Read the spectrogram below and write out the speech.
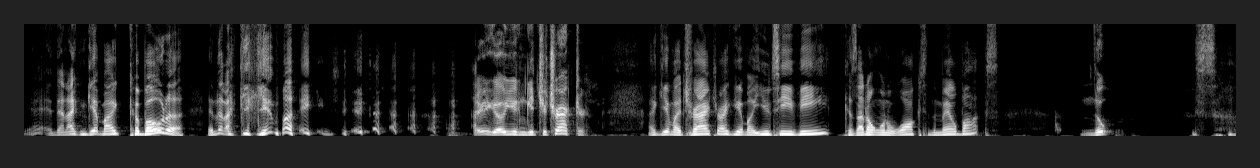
yeah. And then I can get my Kubota, and then I can get my There you go. You can get your tractor. I get my tractor, I can get my UTV because I don't want to walk to the mailbox. Nope. So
